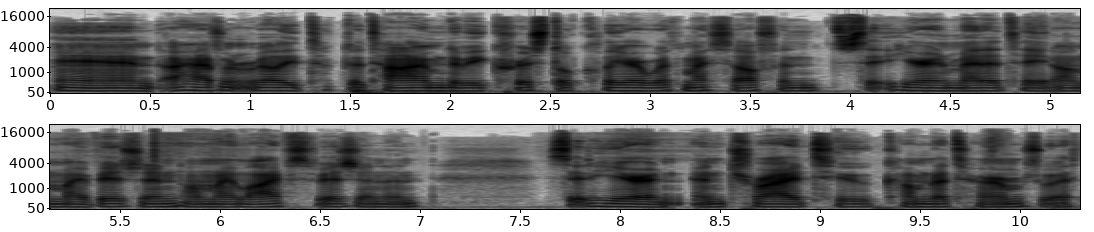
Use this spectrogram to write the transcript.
And I haven't really took the time to be crystal clear with myself and sit here and meditate on my vision, on my life's vision and sit here and, and try to come to terms with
